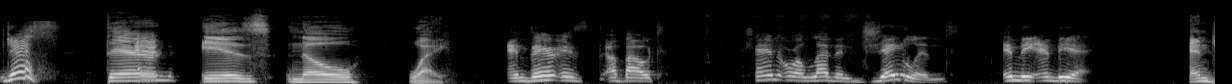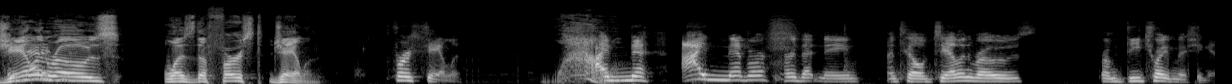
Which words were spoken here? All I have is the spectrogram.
Yes, There and is no way. and there is about ten or eleven Jalen's in the NBA. And Jalen Rose was the first Jalen. First Jalen. Wow. I ne- I never heard that name until Jalen Rose from Detroit, Michigan,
